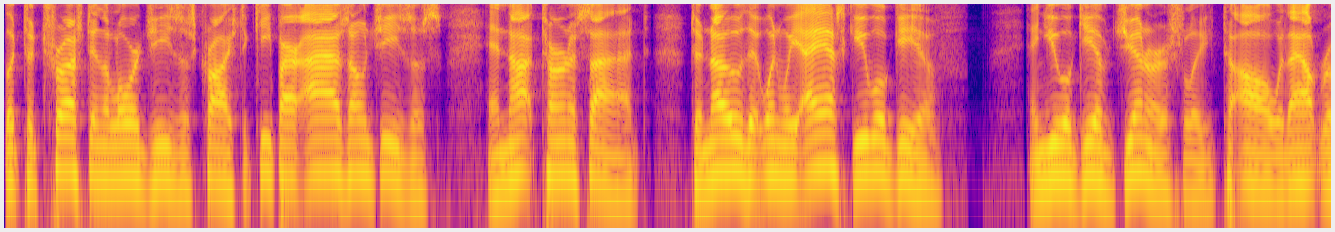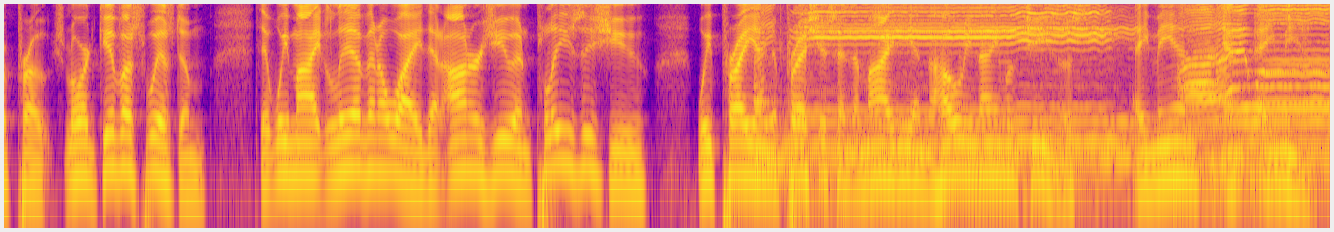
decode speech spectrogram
but to trust in the Lord Jesus Christ, to keep our eyes on Jesus and not turn aside, to know that when we ask, you will give. And you will give generously to all without reproach. Lord, give us wisdom that we might live in a way that honors you and pleases you we pray in the precious and the mighty and the holy name of Jesus. Amen and amen.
